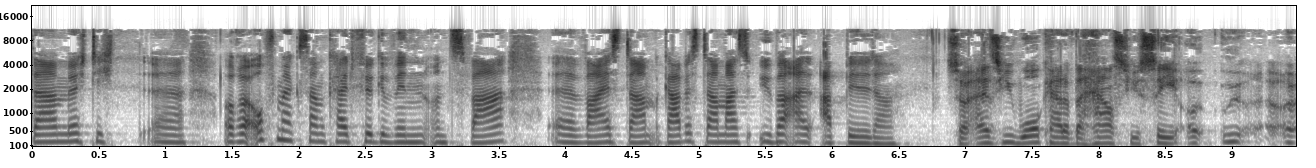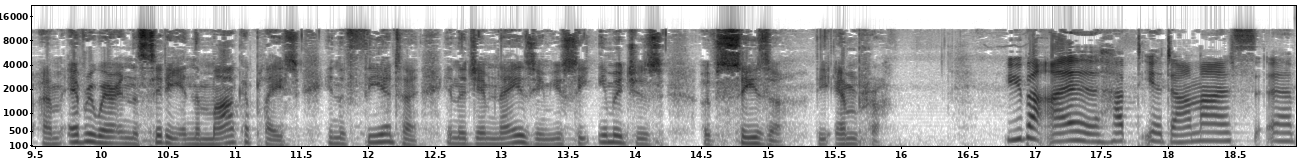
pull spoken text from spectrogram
da möchte ich äh, eure Aufmerksamkeit für gewinnen. Und zwar äh, war es da, gab es damals überall Abbilder. So as you walk out of the house, you see uh, uh, um, everywhere in the city, in the marketplace, in the theater, in the gymnasium, you see images of Caesar, the emperor. Überall habt ihr damals äh,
